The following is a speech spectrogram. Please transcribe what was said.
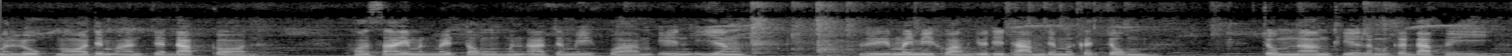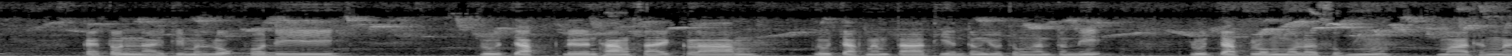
มันลุกนอยแต่มันจะดับก่อน เพราะไส้มันไม่ตรง มันอาจจะมีความเอ็นเอียง หรือไม่มีความยุติธรรมเดี๋ยวมันก็จม จมน้ำเทียนแล้วมันก็ดับไปเอง แต่ต้นไหนที่มันลุกพอดี รู้จักเดินทางสายกลาง รู้จักน้ำตาเทียนต้องอยู่ตรงนั้นตรงนี้ รู้จักลมมรสุมมาทางไหน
